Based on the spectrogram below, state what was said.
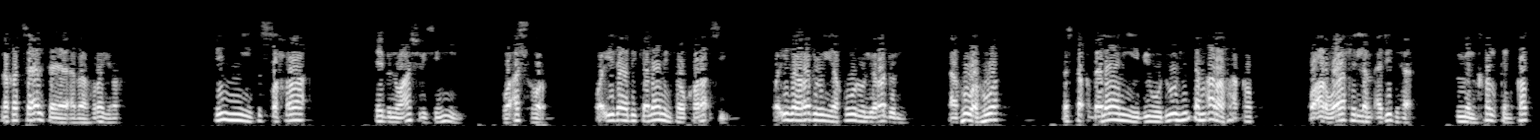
لقد سألت يا أبا هريرة إني في الصحراء ابن عشر سنين وأشهر وإذا بكلام فوق رأسي وإذا رجل يقول لرجل أهو هو؟ فاستقبلاني بوجوه لم أرها قط وأرواح لم أجدها من خلق قط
